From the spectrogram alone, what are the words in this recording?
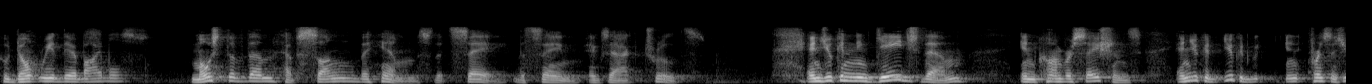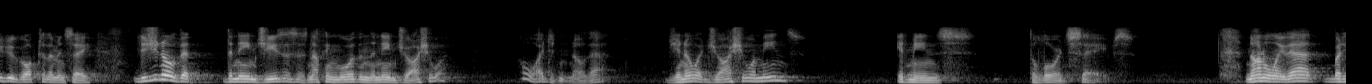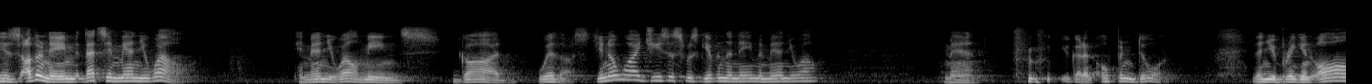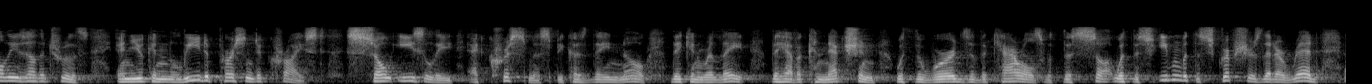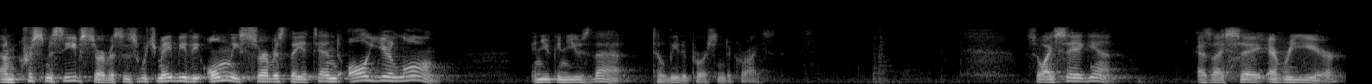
who don't read their Bibles, most of them have sung the hymns that say the same exact truths. And you can engage them in conversations. And you could, you could, for instance, you could go up to them and say, Did you know that the name Jesus is nothing more than the name Joshua? Oh, I didn't know that. Do you know what Joshua means? It means the Lord saves. Not only that, but his other name, that's Emmanuel. Emmanuel means God with us. Do you know why Jesus was given the name Emmanuel? Man, you got an open door. Then you bring in all these other truths, and you can lead a person to Christ so easily at Christmas because they know they can relate. They have a connection with the words of the carols, with the, with the, even with the scriptures that are read on Christmas Eve services, which may be the only service they attend all year long. And you can use that to lead a person to Christ. So I say again, as I say every year,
